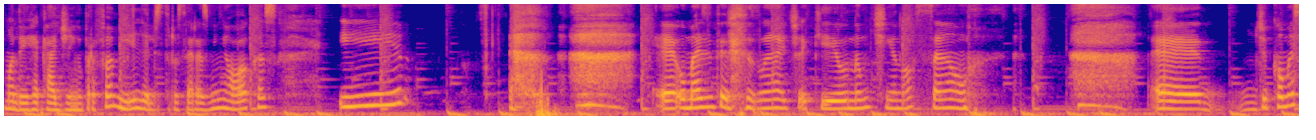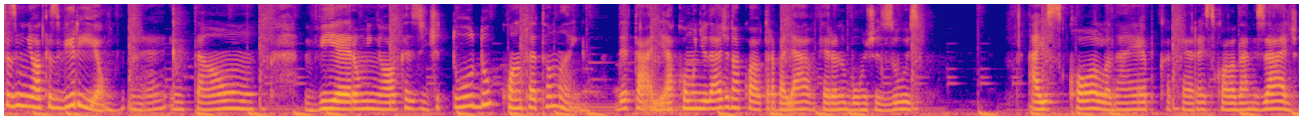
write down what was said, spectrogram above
mandei recadinho para a família, eles trouxeram as minhocas e é, o mais interessante é que eu não tinha noção é, de como essas minhocas viriam, né? Então vieram minhocas de tudo quanto é tamanho. Detalhe: a comunidade na qual eu trabalhava, que era no Bom Jesus, a escola na época, que era a escola da amizade,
